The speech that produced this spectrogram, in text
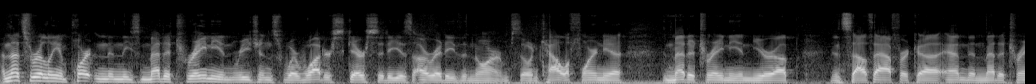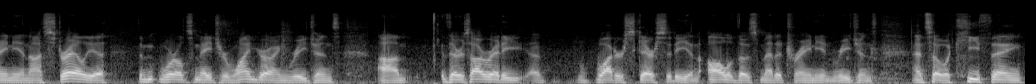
And that's really important in these Mediterranean regions where water scarcity is already the norm. So in California, in Mediterranean Europe, in South Africa, and in Mediterranean Australia, the world's major wine growing regions, um, there's already water scarcity in all of those Mediterranean regions. And so a key thing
